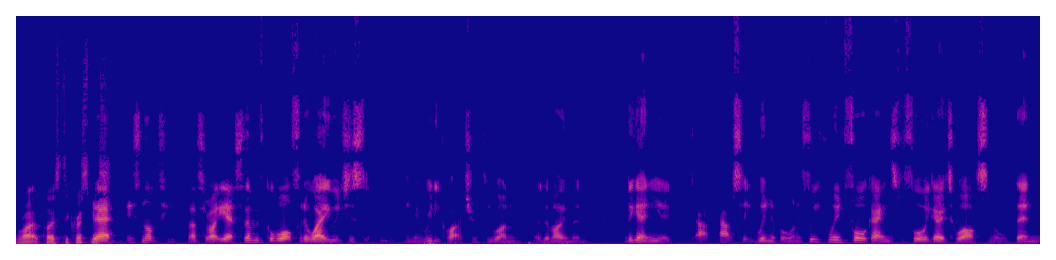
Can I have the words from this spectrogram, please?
right up close to Christmas. Yeah, it's not too. That's right. Yeah, so then we've got Watford away, which is you know really quite a tricky one at the moment. But again, you know, absolutely winnable. And if we can win four games before we go to Arsenal, then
